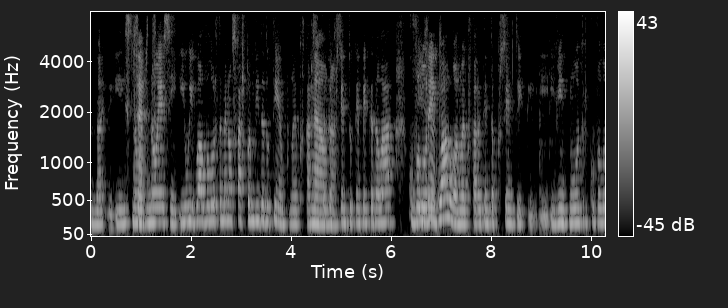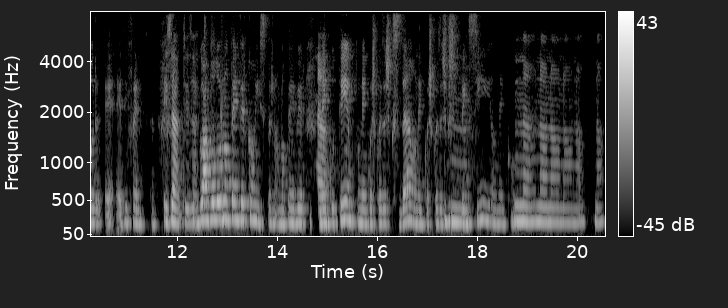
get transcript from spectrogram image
não é, isso não, é, não é assim. E o igual valor também não se faz pela medida do tempo, não é por estar não, 50% não. do tempo em cada lado que o valor é Exato. é igual, ou não é por estar 80% e, e, e 20% no outro que o valor é, é diferente. Portanto, exato, exato. Igual valor não tem a ver com isso, pois não, não tem a ver não. nem com o tempo, nem com as coisas que se dão, nem com as coisas que se hum. diferenciam, nem com. Não, não, não, não, não, não.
